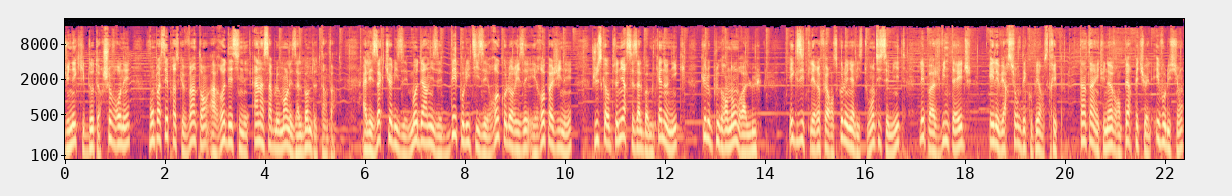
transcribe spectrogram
d'une équipe d'auteurs chevronnés, vont passer presque 20 ans à redessiner inlassablement les albums de Tintin, à les actualiser, moderniser, dépolitiser, recoloriser et repaginer, jusqu'à obtenir ces albums canoniques que le plus grand nombre a lus. Exit les références colonialistes ou antisémites, les pages vintage et les versions découpées en strip. Tintin est une œuvre en perpétuelle évolution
